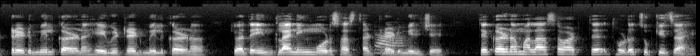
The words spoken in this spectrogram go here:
ट्रेडमिल करणं हेवी ट्रेडमिल करणं किंवा ते इन्क्लायनिंग मोड्स असतात हा. ट्रेडमिलचे ते करणं मला असं वाटतं थोडं चुकीचं आहे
